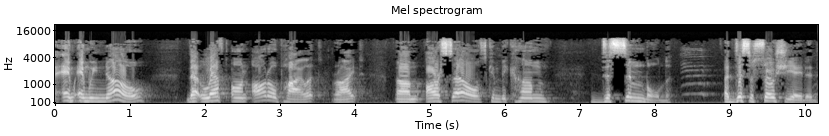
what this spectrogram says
And, and we know that left on autopilot, right, um, ourselves can become dissembled, uh, disassociated.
